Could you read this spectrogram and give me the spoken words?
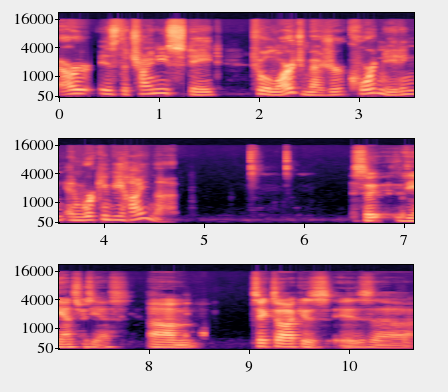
are, is the Chinese state, to a large measure, coordinating and working behind that? So the answer is yes. Um, TikTok is is uh,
